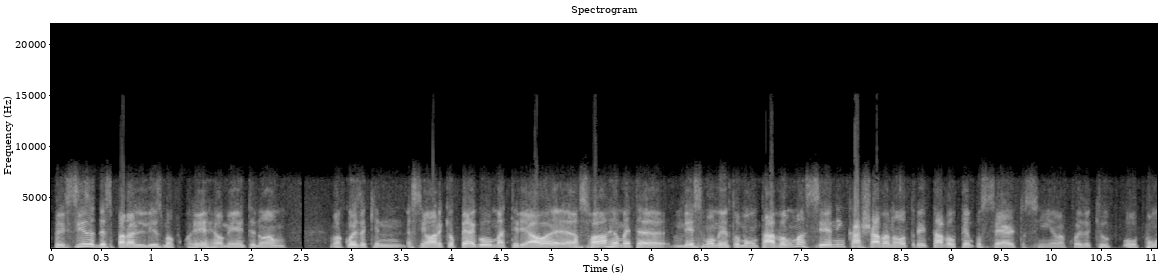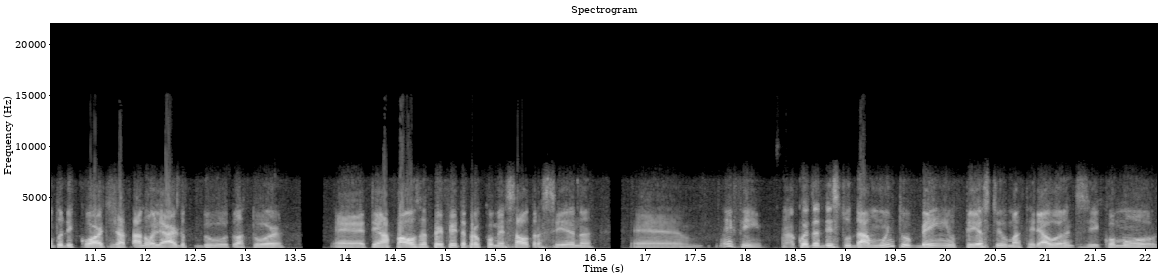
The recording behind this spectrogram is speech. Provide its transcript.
precisa desse paralelismo ocorrer, realmente, não é um, uma coisa que, assim, a hora que eu pego o material, era só realmente, é, nesse momento, eu montava uma cena, encaixava na outra e tava o tempo certo, assim, é uma coisa que o, o ponto de corte já tá no olhar do, do, do ator, é, tem a pausa perfeita para começar outra cena, é, enfim, uma coisa de estudar muito bem o texto e o material antes e como,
